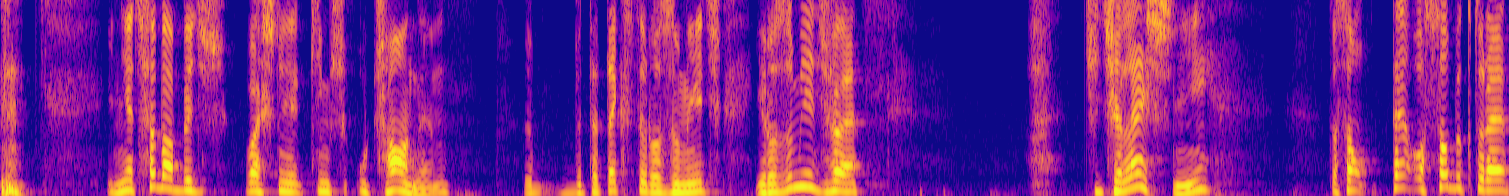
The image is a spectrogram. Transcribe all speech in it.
I nie trzeba być właśnie kimś uczonym, by te teksty rozumieć i rozumieć, że ci cieleśni to są te osoby, które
